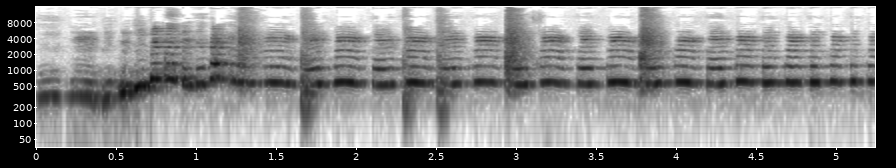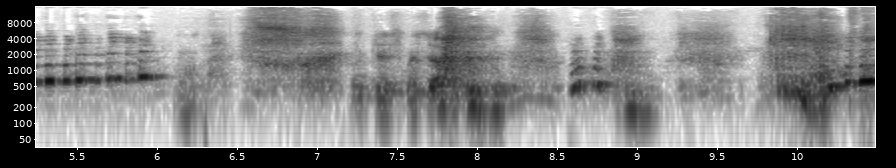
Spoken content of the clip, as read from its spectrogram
Okay, speicher.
